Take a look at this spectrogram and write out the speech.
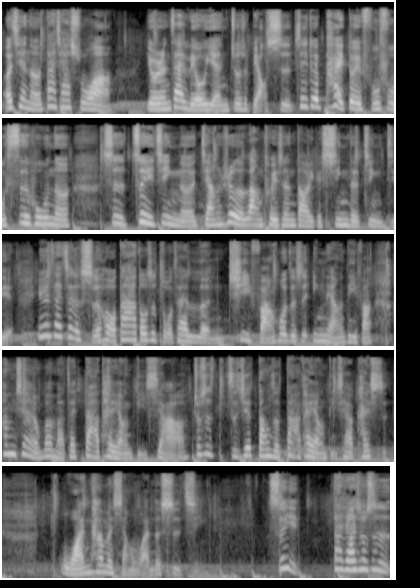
而且呢，大家说啊，有人在留言就是表示，这对派对夫妇似乎呢。是最近呢，将热浪推升到一个新的境界。因为在这个时候，大家都是躲在冷气房或者是阴凉的地方，他们现在有办法在大太阳底下，就是直接当着大太阳底下开始玩他们想玩的事情。所以大家就是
